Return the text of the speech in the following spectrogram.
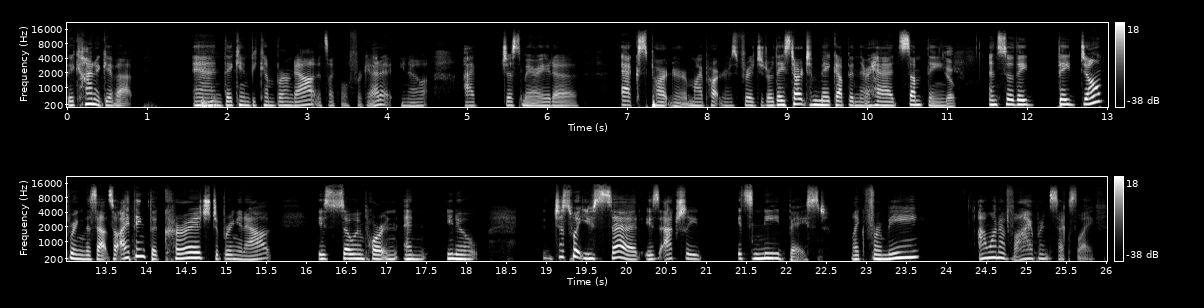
they kind of give up and they can become burned out. It's like, well, forget it. You know, I've just married a ex partner. My partner's frigid, or they start to make up in their head something, Yep. and so they they don't bring this out. So I think the courage to bring it out is so important. And you know, just what you said is actually it's need based. Like for me, I want a vibrant sex life.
